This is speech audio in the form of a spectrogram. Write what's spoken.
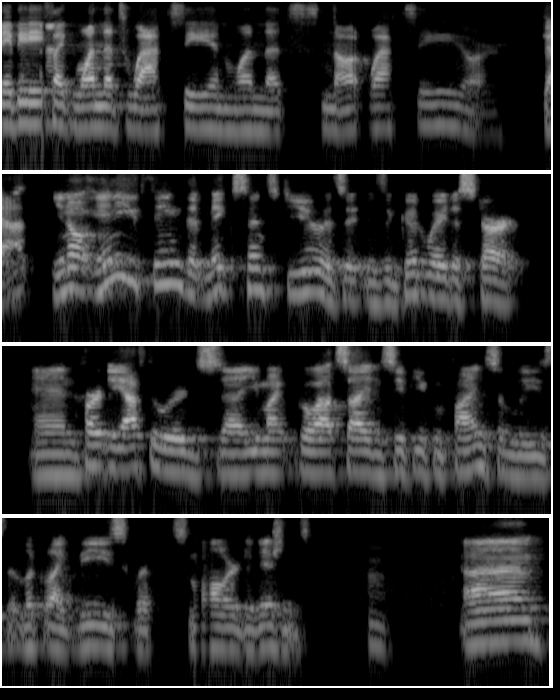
Maybe it's like one that's waxy and one that's not waxy, or that you know anything that makes sense to you is a, is a good way to start. And Hartley afterwards, uh, you might go outside and see if you can find some leaves that look like these with smaller divisions. Hmm. Um,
